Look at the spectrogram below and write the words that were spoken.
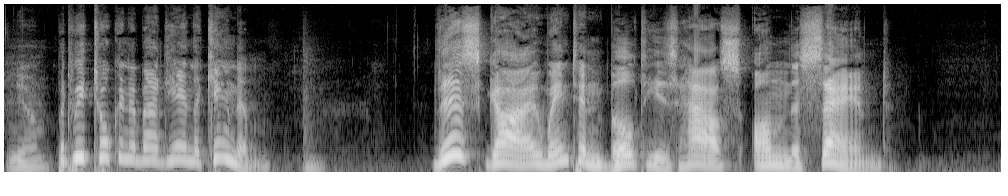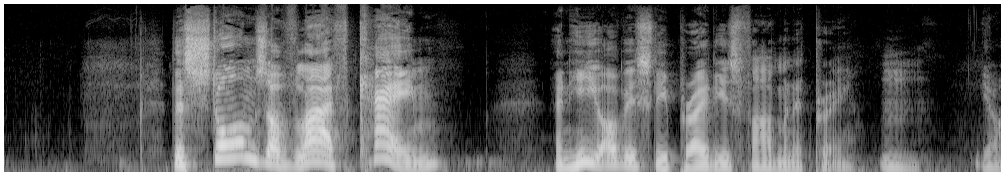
Yeah. But we're talking about here in the kingdom. This guy went and built his house on the sand. The storms of life came, and he obviously prayed his five minute prayer. Mm. Yeah.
